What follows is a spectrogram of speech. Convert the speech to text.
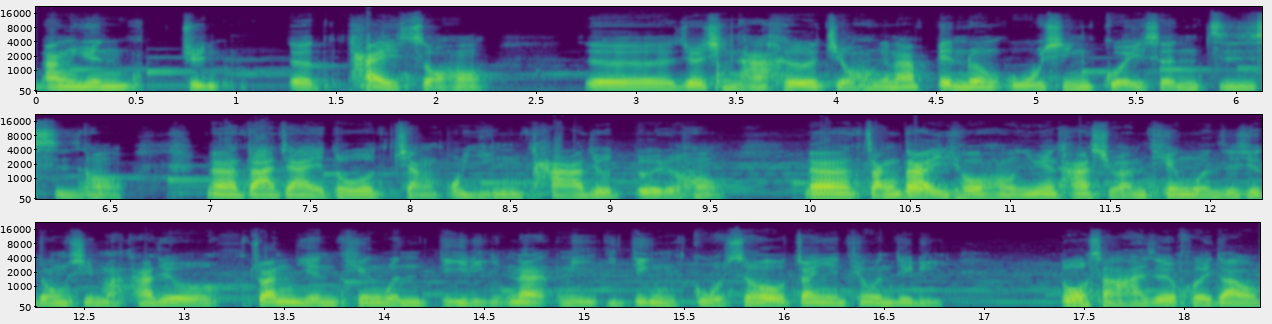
南元郡的太守哈。呃，就请他喝酒，跟他辩论五行鬼神之事哈。那大家也都讲不赢他，就对了哈。那长大以后哈，因为他喜欢天文这些东西嘛，他就钻研天文地理。那你一定古时候钻研天文地理，多少还是回到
